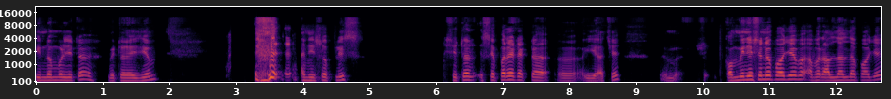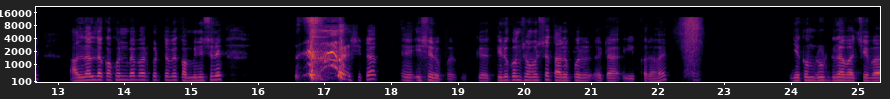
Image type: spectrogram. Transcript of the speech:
তিন নম্বর যেটা মেটারাইজিয়াম অ্যানিসোপ্লিস সেটার সেপারেট একটা ইয়ে আছে। কম্বিনেশনও পাওয়া যায় বা আবার আলাদা আলাদা পাওয়া যায়। আলাদা আলাদা কখন ব্যবহার করতে হবে কম্বিনেশনে সেটা ইসের উপর। কীরকম সমস্যা তার উপর এটা ই করা হয়। যেরকম রুট গ্রাব আছে বা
